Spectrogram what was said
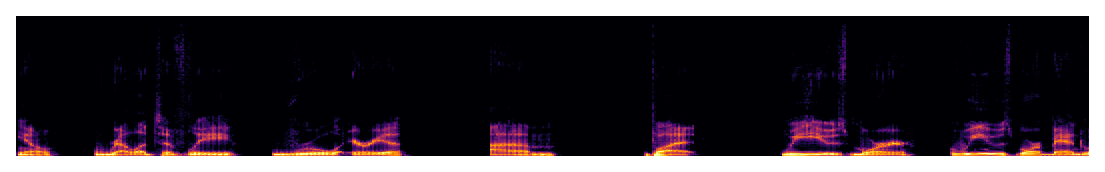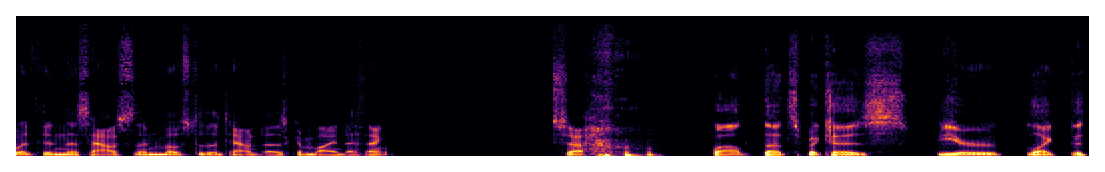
you know relatively rural area um but we use more we use more bandwidth in this house than most of the town does combined i think so Well, that's because you're like the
